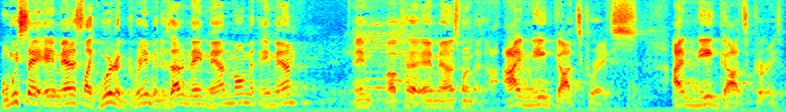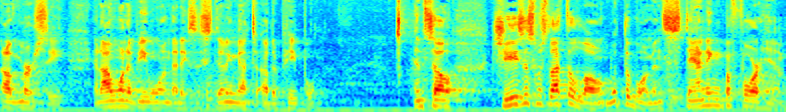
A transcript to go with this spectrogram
When we say amen, it's like we're in agreement. Is that an amen moment? Amen? amen. Okay, amen. That's what I need God's grace. I need God's grace, uh, mercy, and I want to be one that is extending that to other people. And so Jesus was left alone with the woman standing before him.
